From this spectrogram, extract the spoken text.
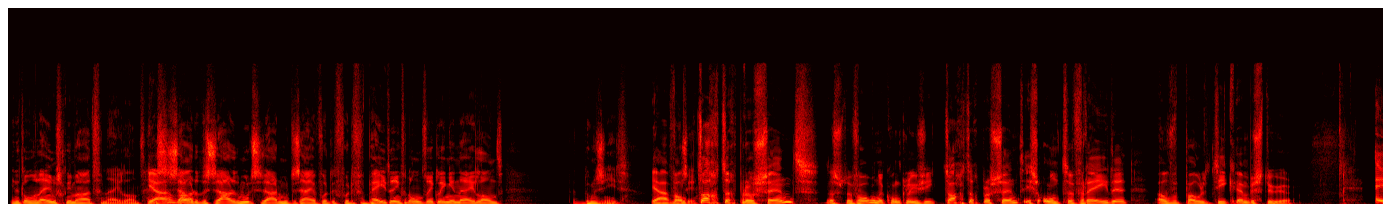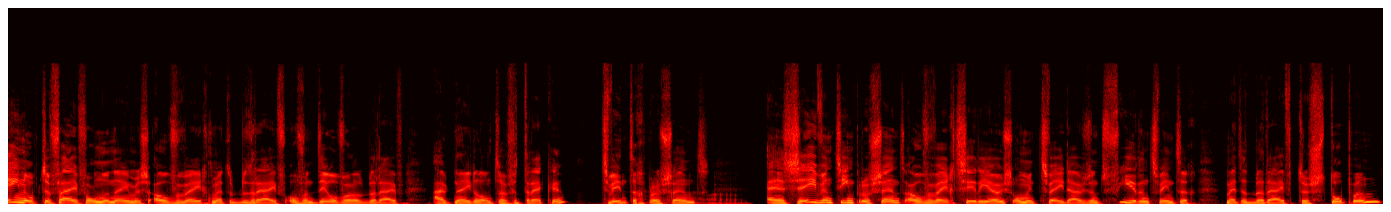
in het ondernemersklimaat van Nederland. Ja, ze, zouden, ze, zouden, moeten, ze zouden moeten zijn voor de, voor de verbetering van de ontwikkeling in Nederland. Dat doen ze niet. Ja, want 80 procent, dat is de volgende conclusie, 80 procent is ontevreden over politiek en bestuur. Eén op de vijf ondernemers overweegt met het bedrijf of een deel van het bedrijf uit Nederland te vertrekken. 20 procent. En 17 procent overweegt serieus om in 2024 met het bedrijf te stoppen.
